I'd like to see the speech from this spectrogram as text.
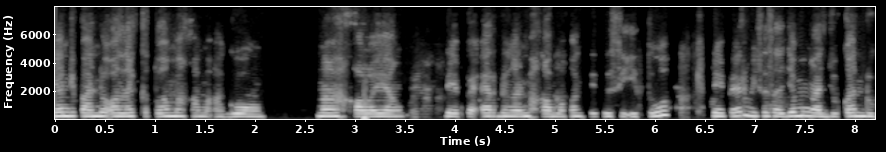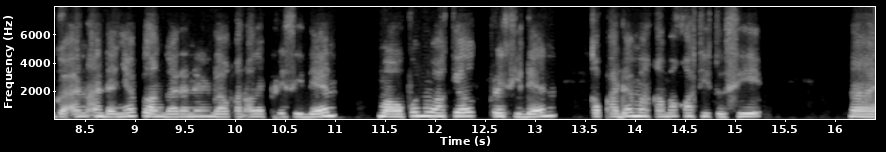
yang dipandu oleh Ketua Mahkamah Agung. Nah, kalau yang DPR dengan Mahkamah Konstitusi itu, DPR bisa saja mengajukan dugaan adanya pelanggaran yang dilakukan oleh Presiden maupun Wakil Presiden kepada Mahkamah Konstitusi. Nah,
